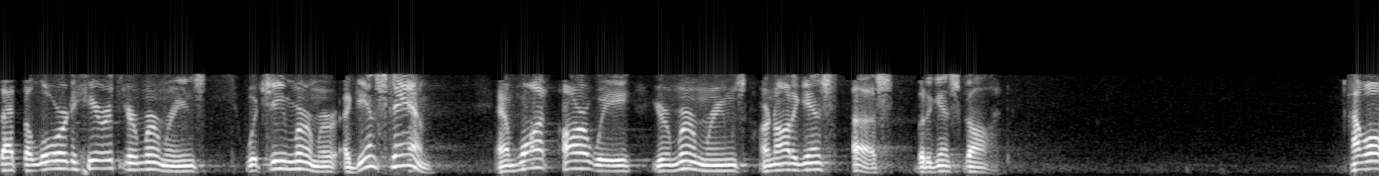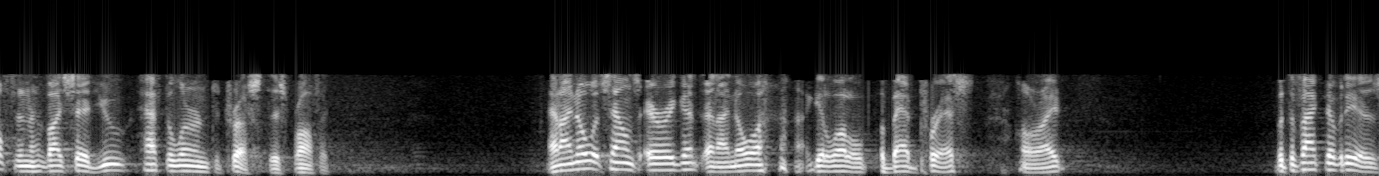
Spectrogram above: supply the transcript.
that the Lord heareth your murmurings, which ye murmur against him. And what are we? Your murmurings are not against us, but against God. How often have I said, you have to learn to trust this prophet? And I know it sounds arrogant, and I know I get a lot of, bad press, all right? But the fact of it is,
